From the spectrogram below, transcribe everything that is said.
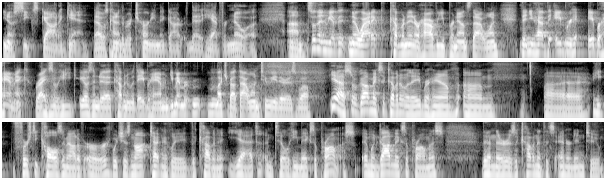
you know seeks God again. That was kind of the returning that God that He had for Noah. Um, so then we have the Noatic covenant, or however you pronounce that one. Then you have the Abra- Abrahamic, right? So he goes into a covenant with Abraham. Do you remember much about that one too, either as well? Yeah, so God makes a covenant with Abraham. Um, uh, he first he calls him out of Ur, which is not technically the covenant yet until he makes a promise. And when God makes a promise, then there is a covenant that's entered into.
